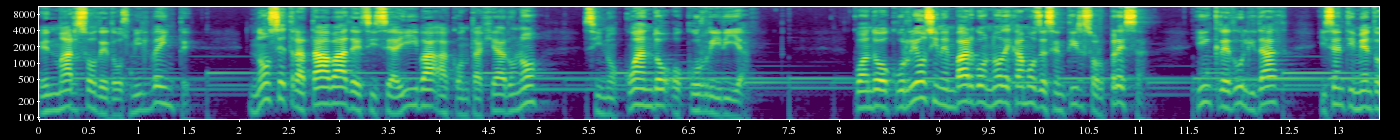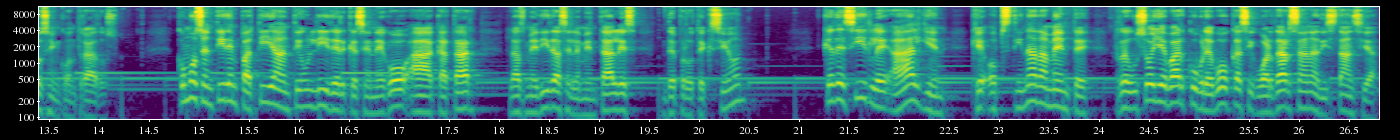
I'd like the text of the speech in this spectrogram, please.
en marzo de 2020. No se trataba de si se iba a contagiar o no, sino cuándo ocurriría. Cuando ocurrió, sin embargo, no dejamos de sentir sorpresa, incredulidad y sentimientos encontrados. ¿Cómo sentir empatía ante un líder que se negó a acatar las medidas elementales de protección? ¿Qué decirle a alguien que obstinadamente rehusó llevar cubrebocas y guardar sana distancia,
